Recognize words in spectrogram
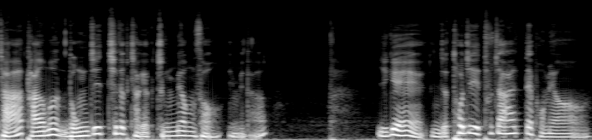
자, 다음은 농지 취득 자격 증명서입니다. 이게 이제 토지 투자할 때 보면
